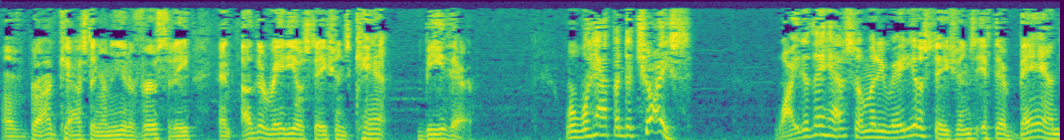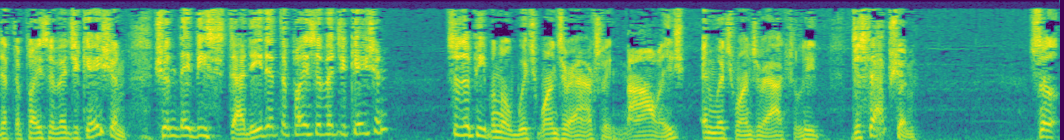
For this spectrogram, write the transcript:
of broadcasting on the university and other radio stations can't be there. Well, what happened to choice? Why do they have so many radio stations if they're banned at the place of education? Shouldn't they be studied at the place of education? So that people know which ones are actually knowledge and which ones are actually deception. So,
